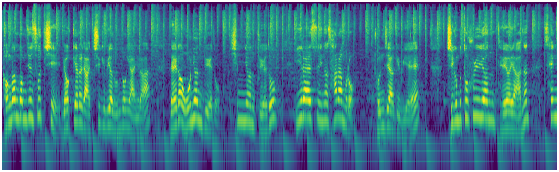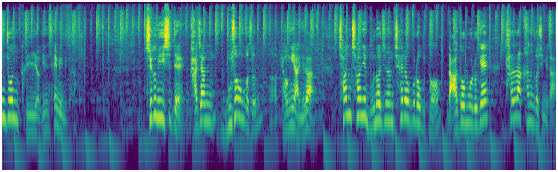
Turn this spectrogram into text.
건강검진 수치 몇 개를 낮추기 위한 운동이 아니라 내가 5년 뒤에도 10년 뒤에도 일할 수 있는 사람으로 존재하기 위해 지금부터 훈련되어야 하는 생존 근력인 셈입니다. 지금 이 시대 가장 무서운 것은 어, 병이 아니라 천천히 무너지는 체력으로부터 나도 모르게 탈락하는 것입니다.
